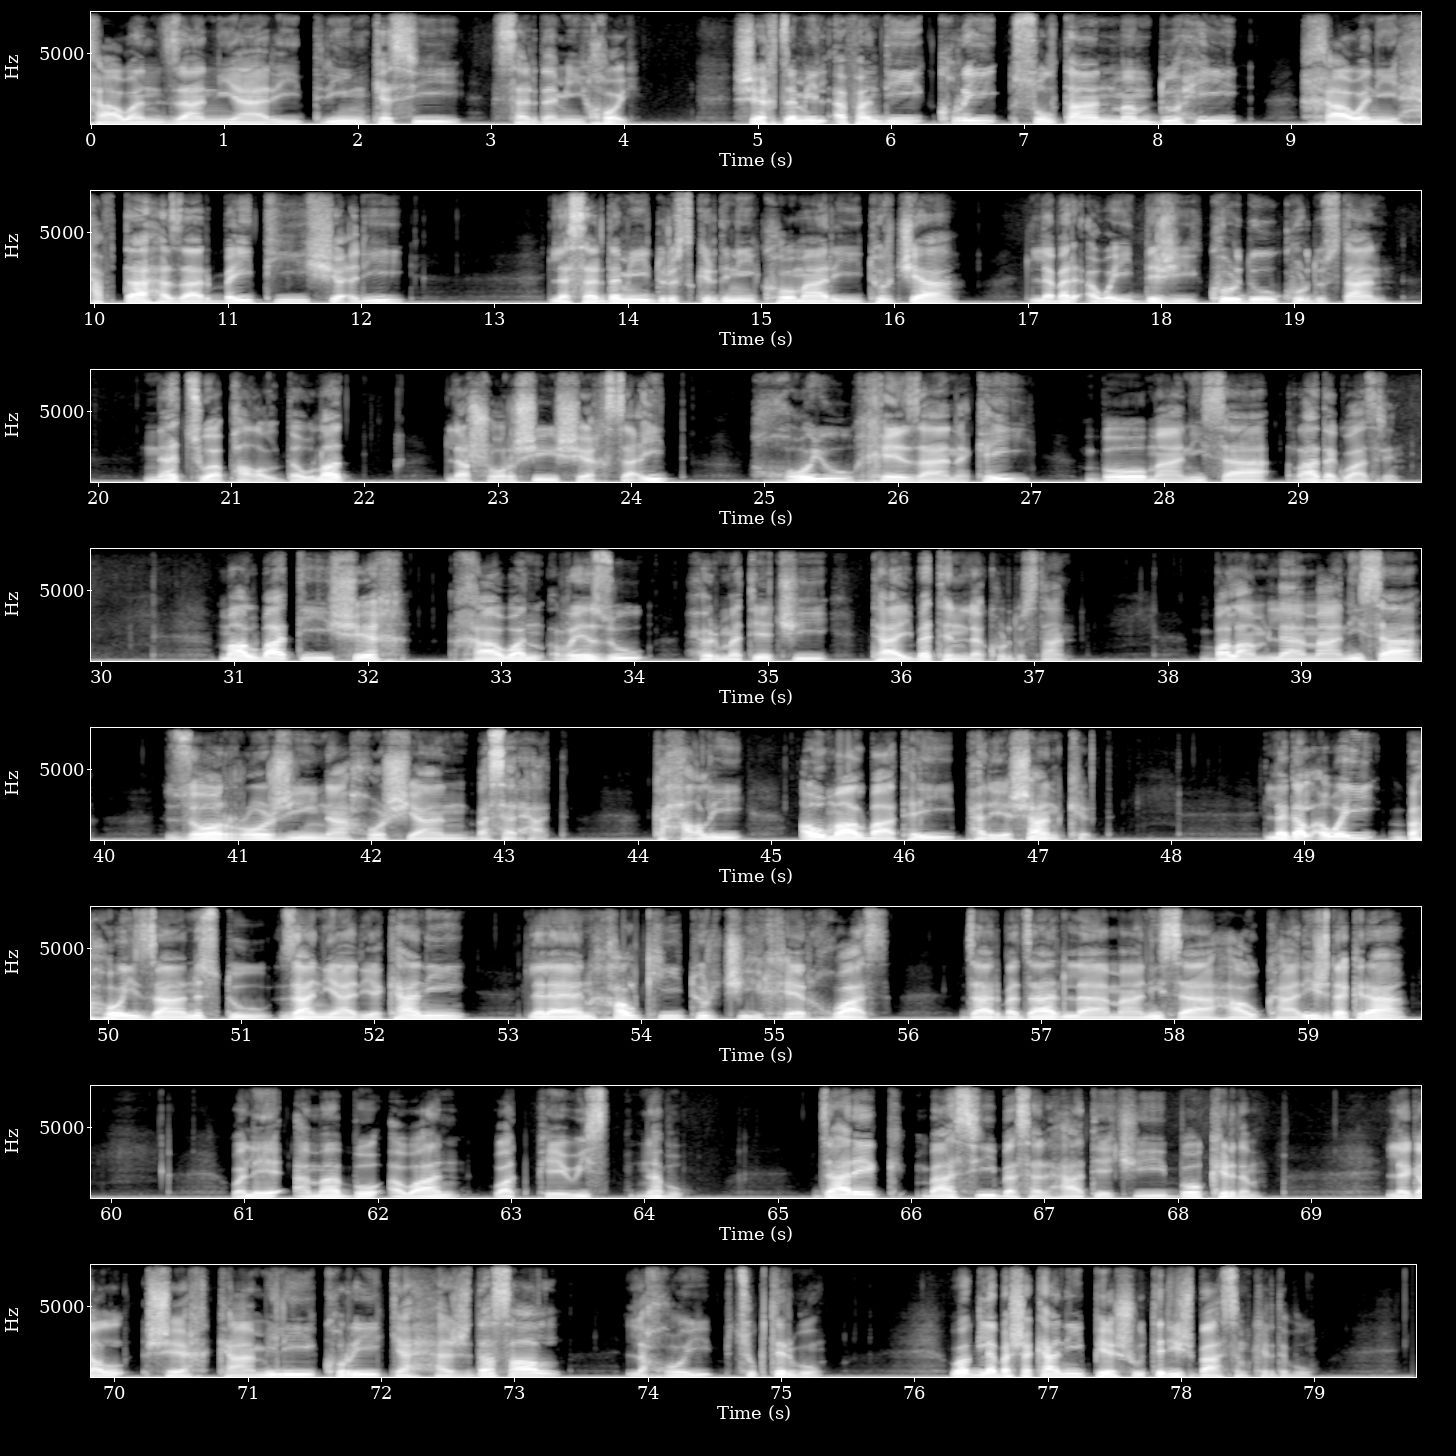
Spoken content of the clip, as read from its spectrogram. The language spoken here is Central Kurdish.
خاوەن زانیاریترین کەسی سەردەمی خۆی. شێخ جەمیل ئەفەندی کوڕی سوڵتان مەمدووحی خاوەنی حەفتا هەزار بەیتی شیعری لە سەردەمی دروستکردنی کۆماری تورکیا لەبەر ئەوەی دژی کورد و کوردستان نەچوە پاڵ دەوڵەت لە شۆڕشی شێخ سەعید خۆی و خێزانەکەی بۆ مانیسا ڕادەگوازرێن ماڵباتی شێخ خاوەن ڕێز و حورمەتێکی تایبەتن لە کوردستان بەڵام لە مانیسا زۆر ڕۆژی ناخۆشیان بەسەر هات کە حاڵی ئەو ماڵباتەی پەرێشان کرد. لەگەڵ ئەوەی بەهۆی زانست و زانیارییەکانی لەلایەن خەڵکی تورکی خێرخواز جاربەجار لە مانیسا هاوکاریش دەکرا، وەلێ ئەمە بۆ ئەوان وەک پێویست نەبوو. جارێک باسی بەسەرهاتێکی بۆ کردم لەگەڵ شێخ کامیلی کوڕی کە هەژدە ساڵ، لە خۆی بچووکتر بوو. وەک لە بەشەکانی پێشووتریش باسم کردبوو،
